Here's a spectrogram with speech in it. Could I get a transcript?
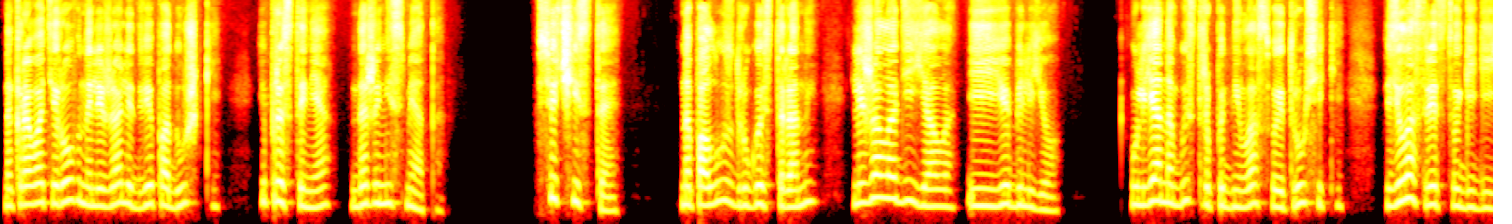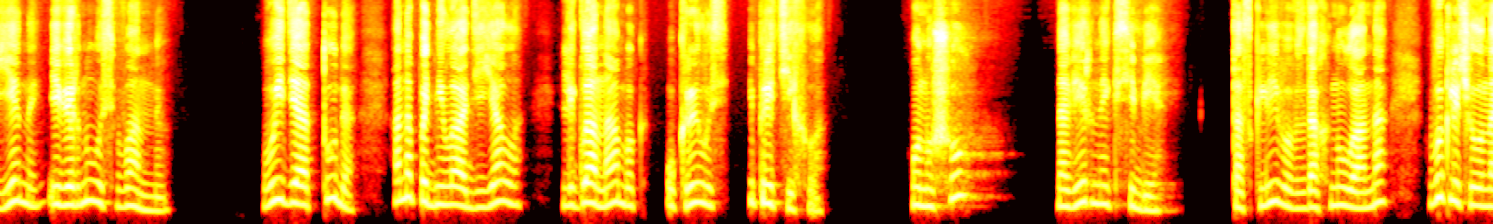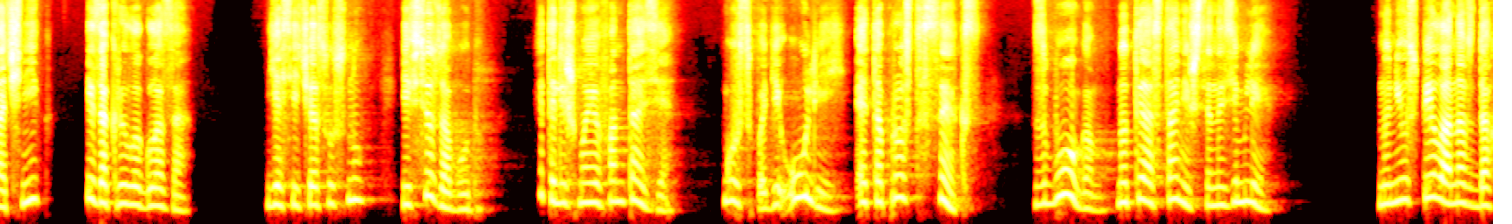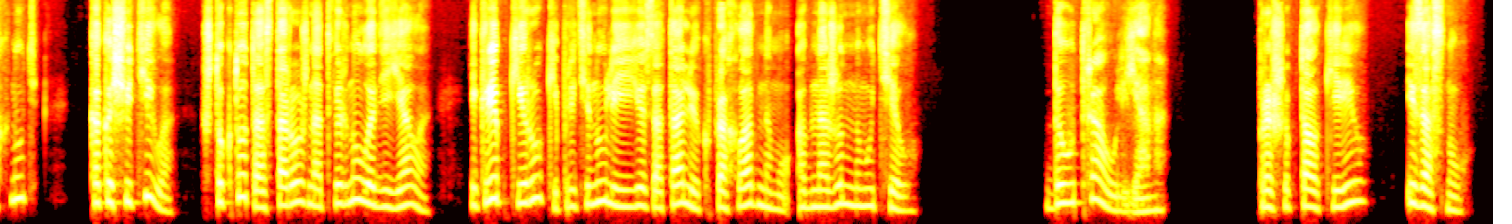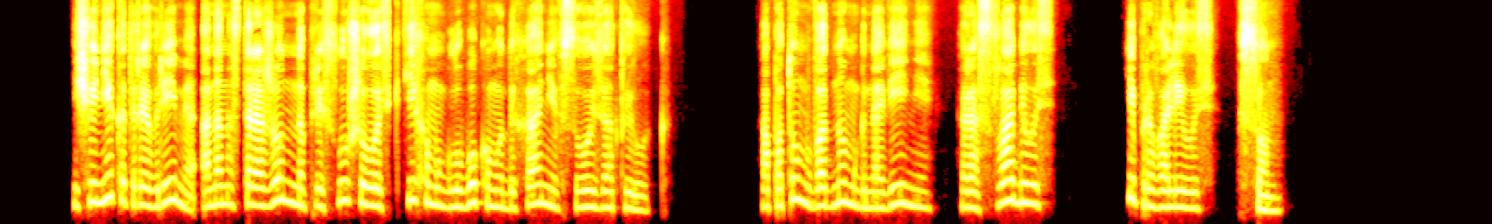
На кровати ровно лежали две подушки, и простыня даже не смята. Все чистое. На полу с другой стороны лежало одеяло и ее белье. Ульяна быстро подняла свои трусики, взяла средства гигиены и вернулась в ванную. Выйдя оттуда, она подняла одеяло, легла на бок, укрылась и притихла. Он ушел? Наверное, к себе. Тоскливо вздохнула она, выключила ночник и закрыла глаза. Я сейчас усну и все забуду. Это лишь моя фантазия. Господи, Улей, это просто секс. С Богом, но ты останешься на земле. Но не успела она вздохнуть, как ощутила, что кто-то осторожно отвернул одеяло, и крепкие руки притянули ее за талию к прохладному, обнаженному телу. «До утра, Ульяна», — прошептал Кирилл и заснул. Еще некоторое время она настороженно прислушивалась к тихому глубокому дыханию в свой затылок, а потом в одно мгновение расслабилась и провалилась в сон.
